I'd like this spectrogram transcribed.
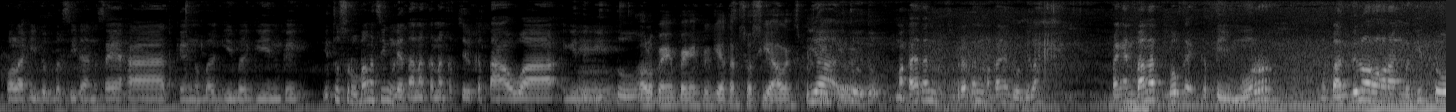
pola hidup bersih dan sehat kayak ngebagi-bagiin kayak itu seru banget sih ngeliat anak-anak kecil ketawa gitu-gitu. Kalau pengen pengen kegiatan sosial yang seperti Iya itu itu itu. Makanya kan sebenarnya kan makanya gue bilang pengen banget gue kayak ke timur ngebantuin orang-orang begitu.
